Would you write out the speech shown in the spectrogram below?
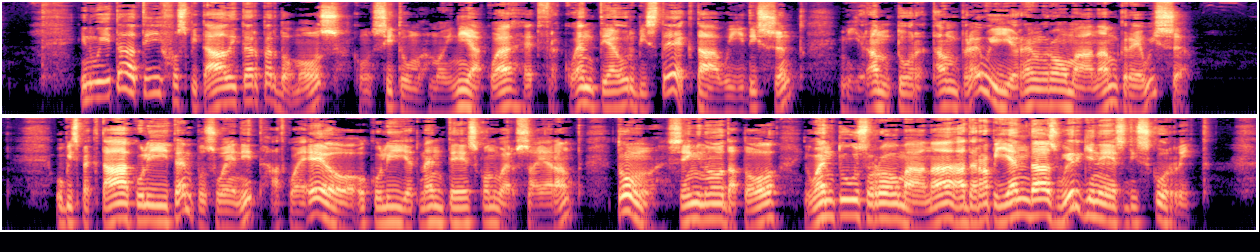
Inuitati hospitaliter per domos, consitum moeniaque et frequentia urbis tecta vidissent, mirantur tam brevi rem Romanam crevisse. Ubi spectaculi tempus venit, atque eo oculi et mentes conversa erant, tum signo dato, juventus Romana ad rapiendas virgines discurrit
